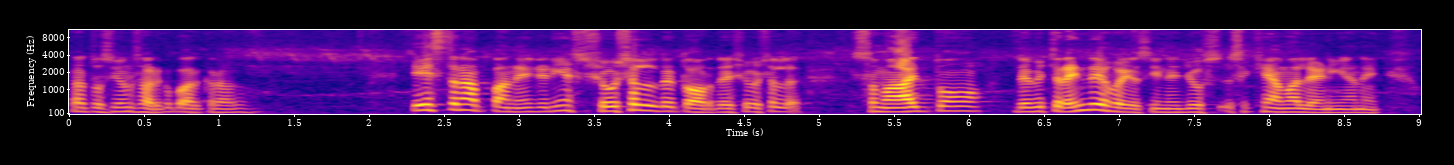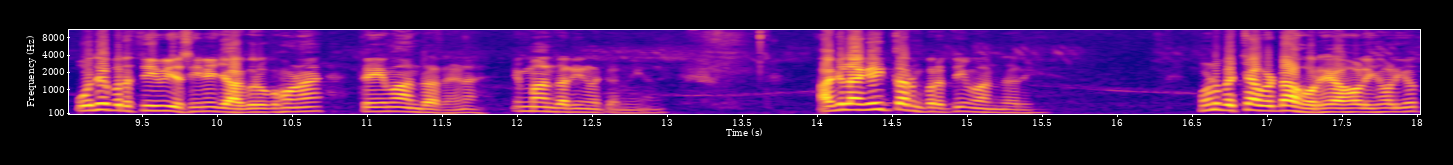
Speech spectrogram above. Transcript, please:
ਤਾਂ ਤੁਸੀਂ ਉਹਨੂੰ ਸੜਕ ਪਾਰ ਕਰਾ ਦਿਓ। ਇਸ ਤਰ੍ਹਾਂ ਆਪਾਂ ਨੇ ਜਿਹੜੀਆਂ ਸੋਸ਼ਲ ਦੇ ਤੌਰ ਤੇ, ਸੋਸ਼ਲ ਸਮਾਜ ਤੋਂ ਦੇ ਵਿੱਚ ਰਹਿੰਦੇ ਹੋਏ ਅਸੀਂ ਨੇ, ਜੋ ਸਿੱਖਿਆਵਾਂ ਲੈਣੀਆਂ ਨੇ, ਉਹਦੇ ਪ੍ਰਤੀ ਵੀ ਅਸੀਂ ਨੇ ਜਾਗਰੂਕ ਹੋਣਾ ਹੈ ਤੇ ਇਮਾਨਦਾਰ ਰਹਿਣਾ ਇਮਾਨਦਾਰੀ ਨਾਲ ਕਰਨੀਆਂ ਨੇ। ਅਗਲਾ ਗਈ ਧਰਮ ਪ੍ਰਤੀ ਇਮਾਨਦਾਰੀ। ਹੁਣ ਬੱਚਾ ਵੱਡਾ ਹੋ ਰਿਹਾ ਹੌਲੀ ਹੌਲੀ ਉਹ-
